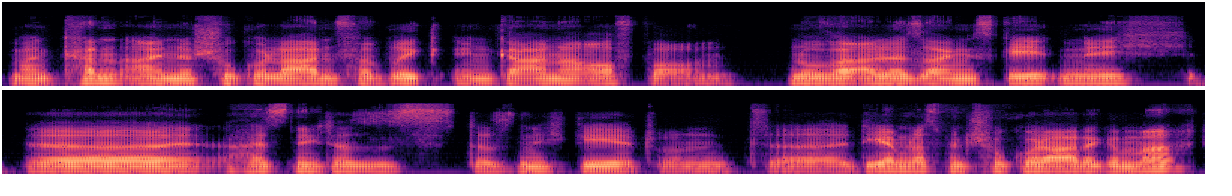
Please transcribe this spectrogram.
man kann eine Schokoladenfabrik in Ghana aufbauen. Nur weil alle mhm. sagen, es geht nicht, äh, heißt nicht, dass es, dass es nicht geht. Und äh, die haben das mit Schokolade gemacht.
